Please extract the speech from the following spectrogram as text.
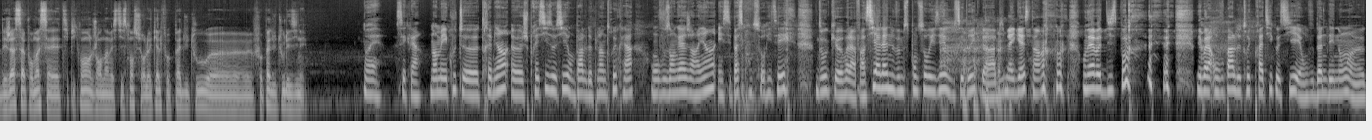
déjà ça pour moi c'est typiquement le genre d'investissement sur lequel faut pas du tout, faut pas du tout lésiner. Ouais, c'est clair. Non, mais écoute, euh, très bien. Euh, je précise aussi, on parle de plein de trucs là. On vous engage à rien et c'est pas sponsorisé. Donc euh, voilà. Enfin, si Alan veut me sponsoriser ou Cédric, bah, be my guest. Hein. on est à votre dispo. mais voilà, on vous parle de trucs pratiques aussi et on vous donne des noms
